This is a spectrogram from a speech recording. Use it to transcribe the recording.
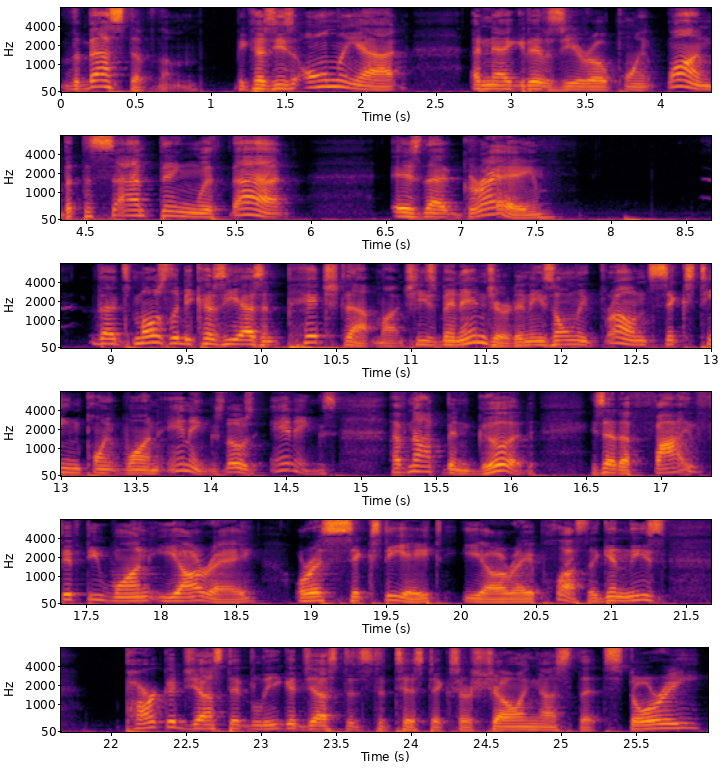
the best of them because he's only at a negative 0.1. But the sad thing with that is that Gray, that's mostly because he hasn't pitched that much. He's been injured and he's only thrown 16.1 innings. Those innings have not been good. He's at a 551 ERA or a 68 ERA plus. Again, these park adjusted, league adjusted statistics are showing us that Story,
